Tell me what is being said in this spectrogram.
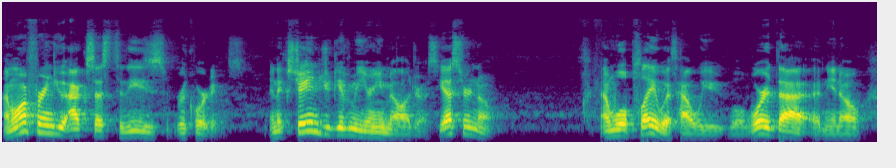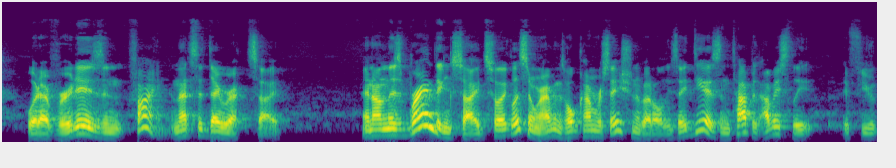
I'm offering you access to these recordings. In exchange, you give me your email address. Yes or no? And we'll play with how we will word that and, you know, whatever it is, and fine. And that's the direct side. And on this branding side, so like, listen, we're having this whole conversation about all these ideas and topics. Obviously, if you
